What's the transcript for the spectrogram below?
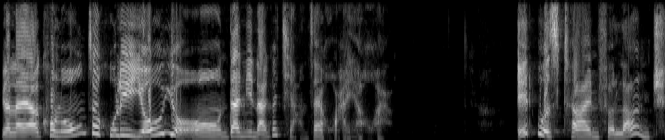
原来啊，恐龙在湖里游泳，丹尼拿个桨在划呀划。It was time for lunch.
